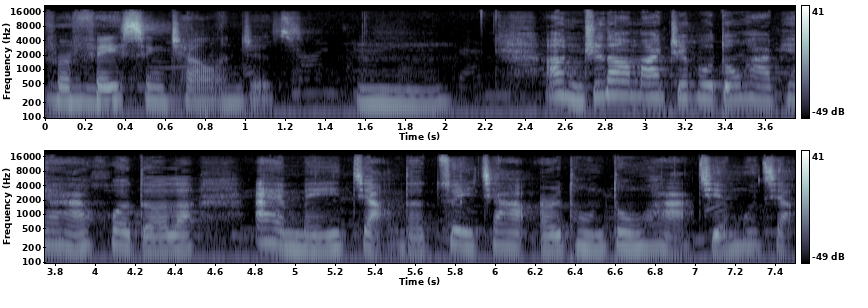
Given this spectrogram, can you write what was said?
for facing challenges. 嗯，啊，你知道吗？这部动画片还获得了艾美奖的最佳儿童动画节目奖。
